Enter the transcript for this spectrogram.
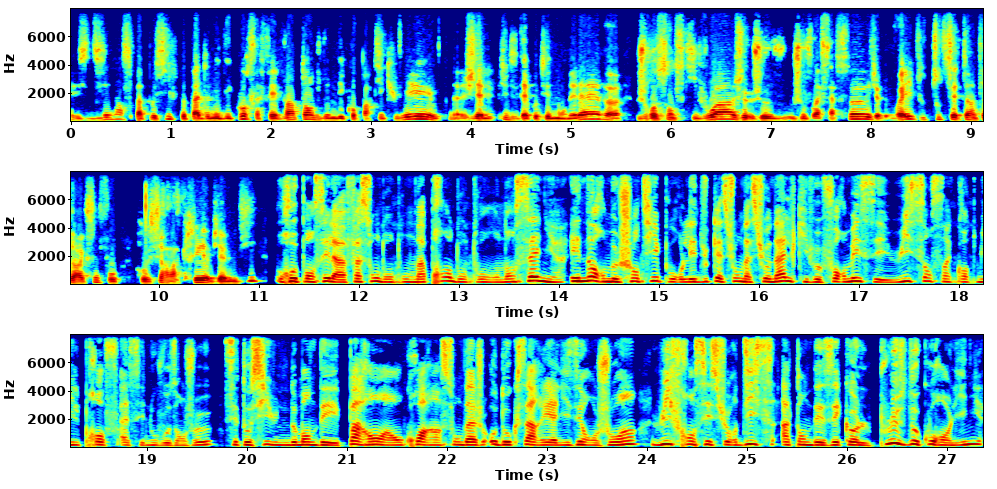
Ils se disaient non, c'est pas possible, je peux pas donner des cours, ça fait 20 ans que je donne des cours particuliers, j'ai l'habitude d'être à côté de mon élève, je ressens ce qu'il voit, je, je, vois sa feuille. vous voyez, toute cette interaction, il faut réussir à la créer via l'outil. Repenser la façon dont on apprend, dont on enseigne, énorme chantier pour l'éducation nationale qui veut former ses 850 000 profs à ces nouveaux enjeux. C'est aussi une demande des parents à en croire un sondage Odoxa réalisé en juin. 8 Français sur 10 attendent des écoles plus de cours en ligne,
